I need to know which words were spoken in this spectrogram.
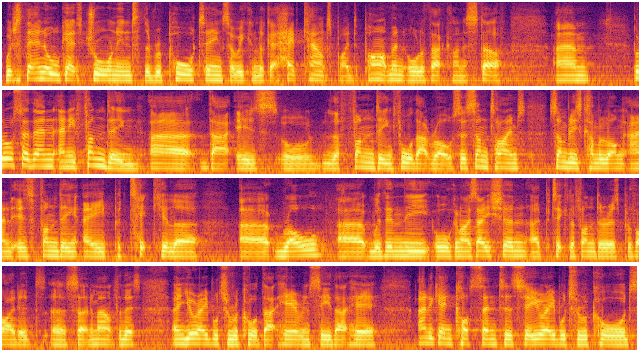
which then all gets drawn into the reporting so we can look at headcounts by department, all of that kind of stuff. Um, but also then any funding uh, that is, or the funding for that role. So sometimes somebody's come along and is funding a particular uh, role uh, within the organisation. A particular funder has provided a certain amount for this, and you're able to record that here and see that here. And again, cost centres, so you're able to record,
